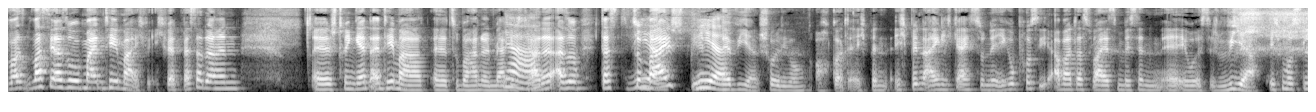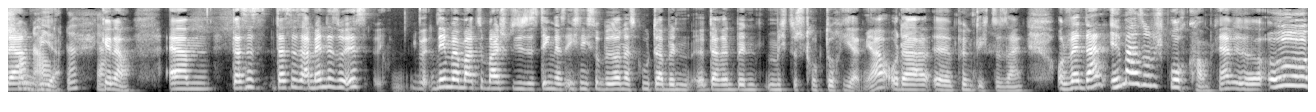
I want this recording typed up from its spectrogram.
was, was ja so mein Thema, ich, ich werde besser darin, äh, stringent ein Thema äh, zu behandeln, merke Ja. ich gerade. Also das zum Wir. Beispiel, Wir. Äh, wir, Entschuldigung, oh Gott, ey, ich bin, ich bin eigentlich gar nicht so eine Ego-Pussy, aber das war jetzt ein bisschen äh, egoistisch. Wir, ich muss lernen, Schon auch, wir. ne? Ja. Genau. Ähm, dass, es, dass es am Ende so ist, nehmen wir mal zum Beispiel dieses Ding, dass ich nicht so besonders gut da bin, äh, darin bin, mich zu strukturieren, ja, oder äh, pünktlich zu sein. Und wenn dann immer so ein Spruch kommt, ja, wie so, oh,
